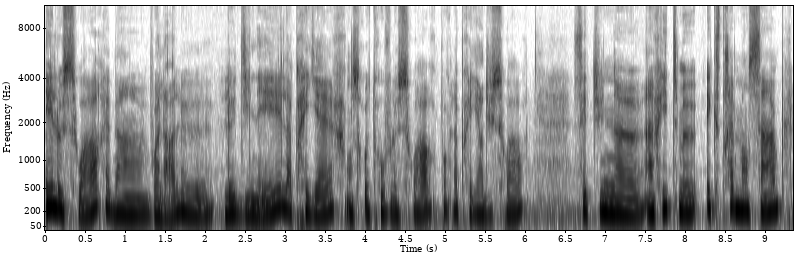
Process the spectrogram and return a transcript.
Et le soir, eh ben, voilà, le, dîner, la prière. On se retrouve le soir pour la prière du soir. C'est un rythme extrêmement simple,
